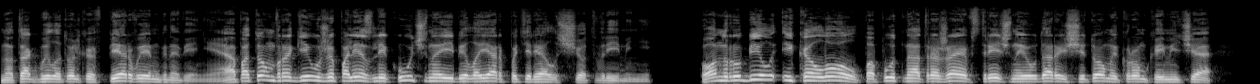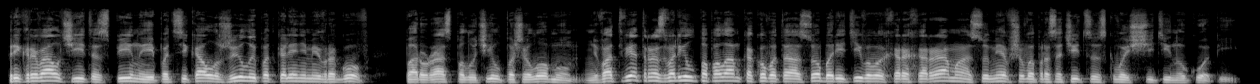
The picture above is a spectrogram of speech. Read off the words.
Но так было только в первые мгновения, а потом враги уже полезли кучно, и Белояр потерял счет времени. Он рубил и колол, попутно отражая встречные удары щитом и кромкой меча, прикрывал чьи-то спины и подсекал жилы под коленями врагов, пару раз получил по шелому, в ответ развалил пополам какого-то особо ретивого харахарама, сумевшего просочиться сквозь щетину копий.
